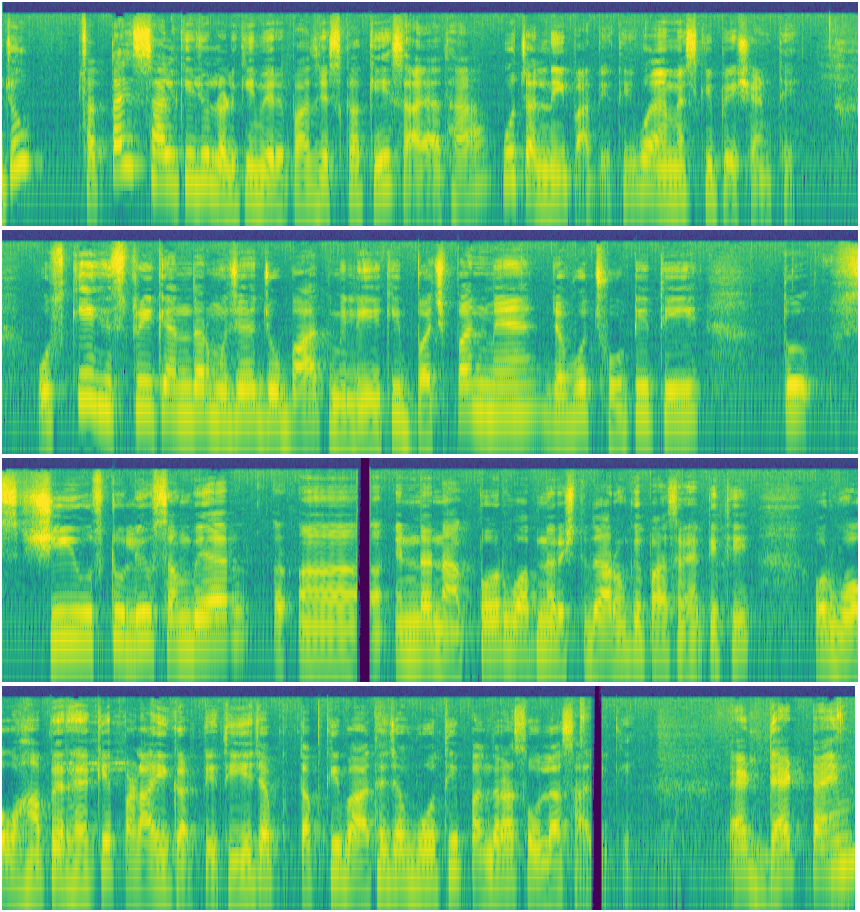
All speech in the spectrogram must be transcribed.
जो सत्ताईस साल की जो लड़की मेरे पास जिसका केस आया था, वो चल नहीं पाती थी। वो एमएस की पेशेंट थी। उसकी हिस्ट्री के अंदर मुझे जो बात मिली कि बचपन में जब वो छोटी थी तो she use to live somewhere in the Nagpur वो अपने रिश्तेदारों के पास रहती थी और वो वहाँ पे रह के पढ़ाई करती थी। ये जब, तब की बात है जब वो थी पंद्रह सोलह साल की। एट दैट टाइम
